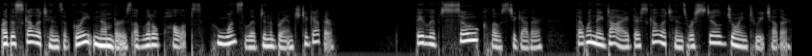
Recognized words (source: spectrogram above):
are the skeletons of great numbers of little polyps who once lived in the branch together. They lived so close together that when they died, their skeletons were still joined to each other.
